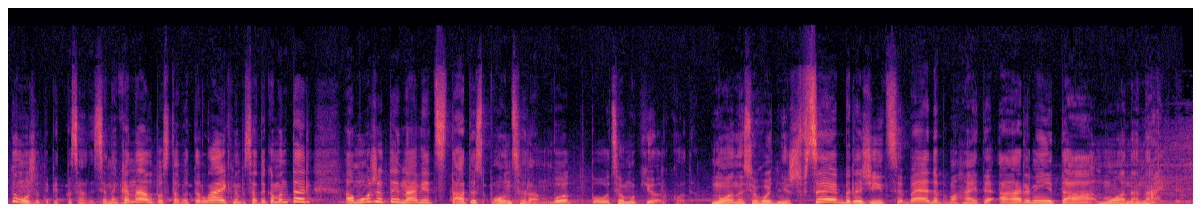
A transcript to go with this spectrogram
то можете підписатися на канал, поставити лайк, написати коментар, а можете навіть стати спонсором от по цьому QR-коду. Ну а на сьогодні ж все. Бережіть себе, допомагайте армії та Моана Найда.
